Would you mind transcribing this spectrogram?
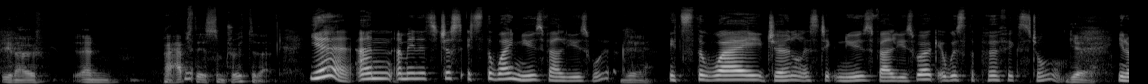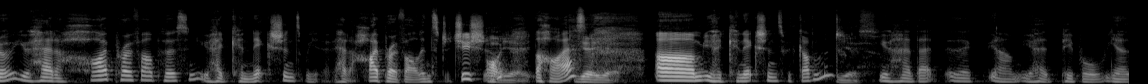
You know, and perhaps there's some truth to that. Yeah, and I mean, it's just it's the way news values work. Yeah. It's the way journalistic news values work. It was the perfect storm. Yeah. You know, you had a high profile person, you had connections, we had a high profile institution, Oh, yeah. the highest. Yeah, yeah, Um, you had connections with government. Yes. You had that. Uh, um, you had people. You know,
